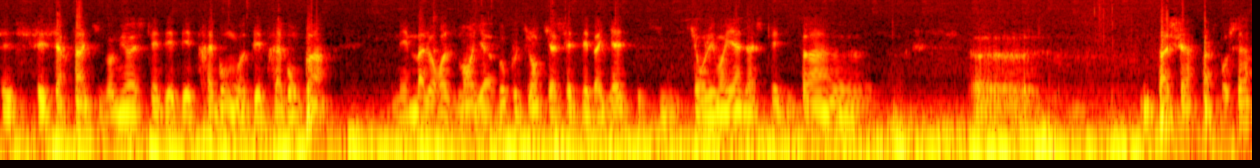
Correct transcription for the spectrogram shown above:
c'est certain qu'il vaut mieux acheter des, très bons des très bons pains. Mais malheureusement, il y a beaucoup de gens qui achètent des baguettes et qui, ont les moyens d'acheter du pain euh, euh, pas cher, pas trop cher,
